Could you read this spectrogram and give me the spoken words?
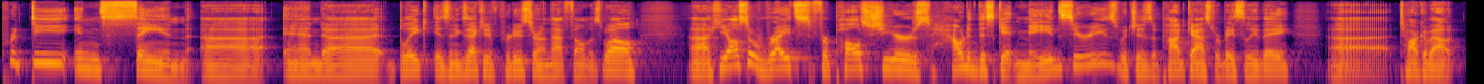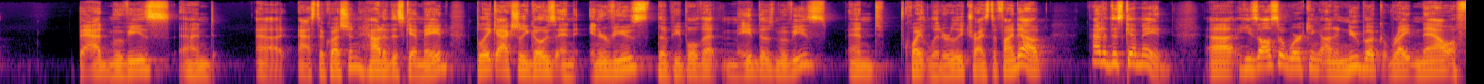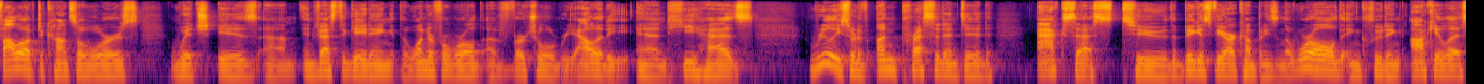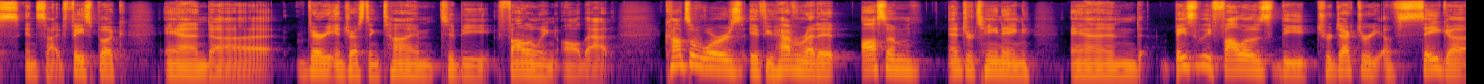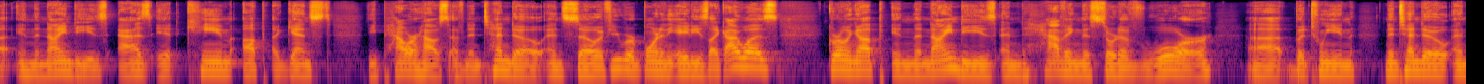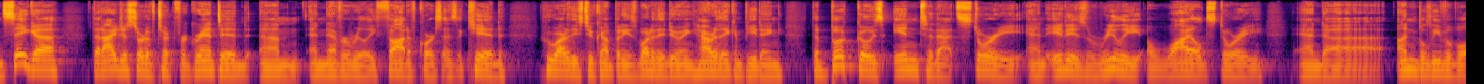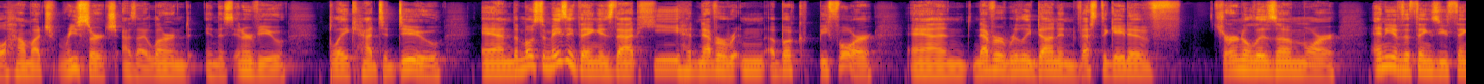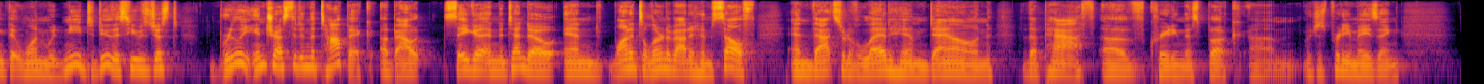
Pretty insane. Uh, and uh, Blake is an executive producer on that film as well. Uh, he also writes for Paul Scheer's How Did This Get Made series, which is a podcast where basically they uh, talk about bad movies and uh, ask the question, How did this get made? Blake actually goes and interviews the people that made those movies and quite literally tries to find out how did this get made? Uh, he's also working on a new book right now, a follow up to Console Wars, which is um, investigating the wonderful world of virtual reality. And he has really sort of unprecedented access to the biggest VR companies in the world, including Oculus inside Facebook, and uh, very interesting time to be following all that. Console Wars, if you haven't read it, awesome, entertaining and basically follows the trajectory of Sega in the 90s as it came up against the powerhouse of Nintendo. And so, if you were born in the 80s like I was, growing up in the 90s and having this sort of war uh, between Nintendo and Sega that I just sort of took for granted um, and never really thought, of course, as a kid who are these two companies? What are they doing? How are they competing? The book goes into that story, and it is really a wild story and uh, unbelievable how much research, as I learned in this interview, Blake had to do. And the most amazing thing is that he had never written a book before and never really done investigative journalism or any of the things you think that one would need to do this. He was just really interested in the topic about Sega and Nintendo and wanted to learn about it himself. And that sort of led him down the path of creating this book, um, which is pretty amazing.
